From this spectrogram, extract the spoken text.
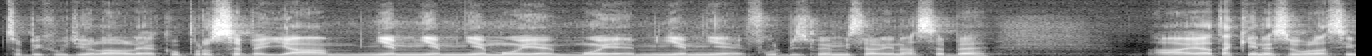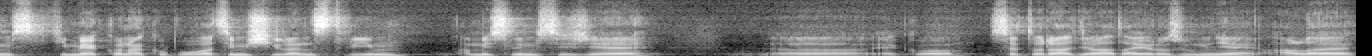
co bych udělal jako pro sebe. Já, mě, mě, mě, moje, moje, mě, mě. Furt bychom mysleli na sebe. A já taky nesouhlasím s tím jako nakupovacím šílenstvím a myslím si, že jako se to dá dělat i rozumně, ale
